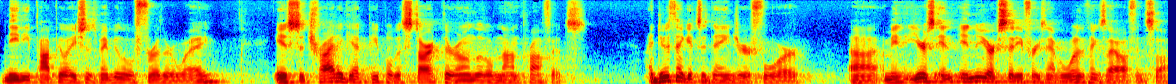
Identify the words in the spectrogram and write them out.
needy populations, maybe a little further away, is to try to get people to start their own little nonprofits. I do think it's a danger for, uh, I mean, years in, in New York City, for example, one of the things I often saw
